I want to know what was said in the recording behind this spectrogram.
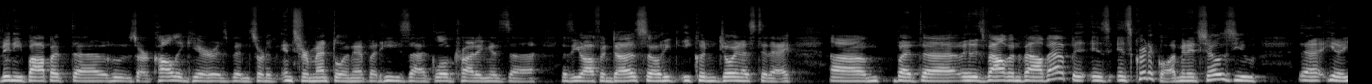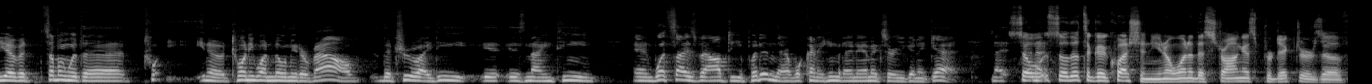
Vinny Bapat, uh, who's our colleague here, has been sort of instrumental in it, but he's uh, globetrotting as uh, as he often does, so he, he couldn't join us today. Um, but uh, his valve and valve app is is critical. I mean, it shows you that you know you have a someone with a tw- you know 21 millimeter valve. The true ID is 19, and what size valve do you put in there? What kind of hemodynamics are you going to get? so, I, so that's a good question. You know, one of the strongest predictors of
